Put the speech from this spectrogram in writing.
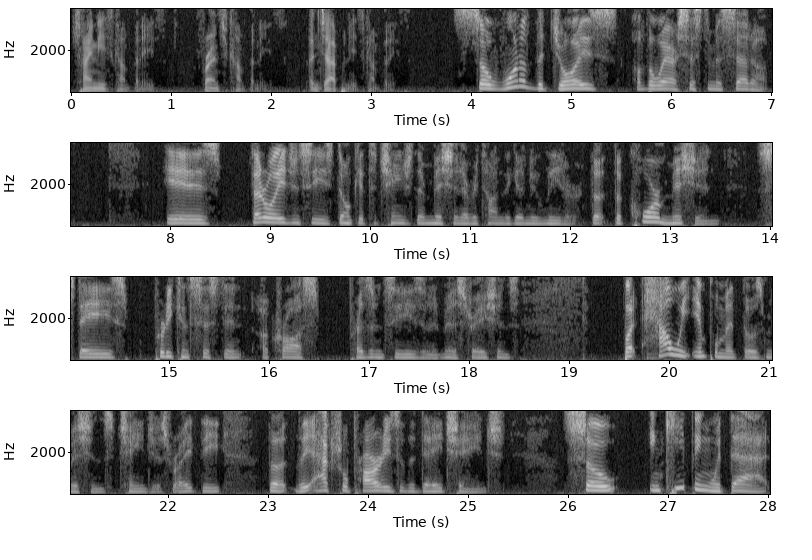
Chinese companies, French companies, and Japanese companies. So one of the joys of the way our system is set up is federal agencies don't get to change their mission every time they get a new leader. The the core mission stays pretty consistent across presidencies and administrations. But how we implement those missions changes, right? The the the actual priorities of the day change. So in keeping with that,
